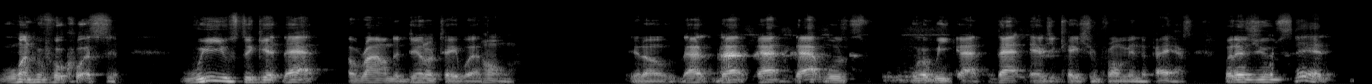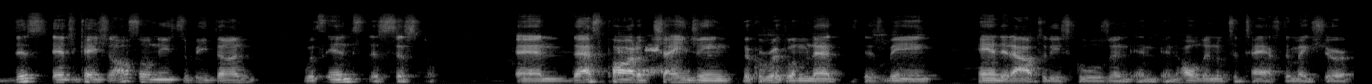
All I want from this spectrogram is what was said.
wonderful question. We used to get that around the dinner table at home. You know, that that that that was where we got that education from in the past. But as you said, this education also needs to be done within the system. And that's part of changing the curriculum that is being handed out to these schools and, and, and holding them to task to make sure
